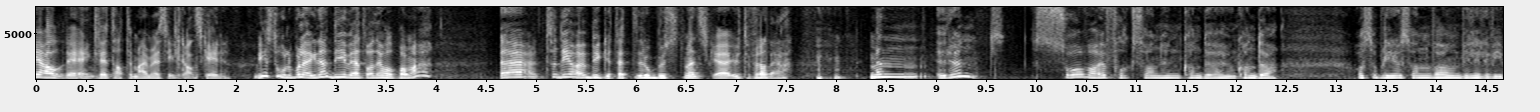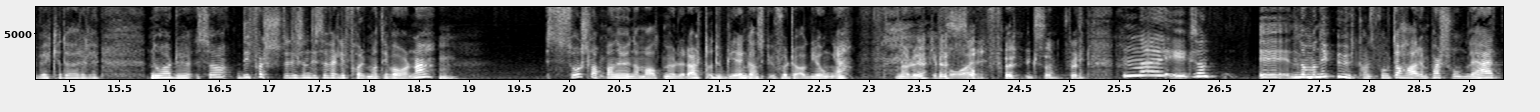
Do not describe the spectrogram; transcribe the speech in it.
har aldri egentlig tatt til meg med silkehansker. Vi stoler på legene, de vet hva de holder på med. Eh, så de har jo bygget et robust menneske ut ifra det. Men rundt så var jo folk sånn Hun kan dø, hun kan dø. Og så blir det sånn Hva om vi lille Vibeke dør, eller Nå er du Så de første, liksom disse veldig formative årene så slapp man jo unna med alt mulig rart, og du blir en ganske ufordragelig unge når du ikke får Som for eksempel. Nei, ikke sant Eh, Når man i utgangspunktet har en personlighet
